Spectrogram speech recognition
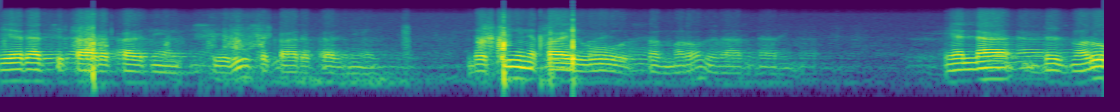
اے رب چه کار کردیم شیری چه کار کردیم د تین پای او سب مرو ضرار داریم اے الله د زمرو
